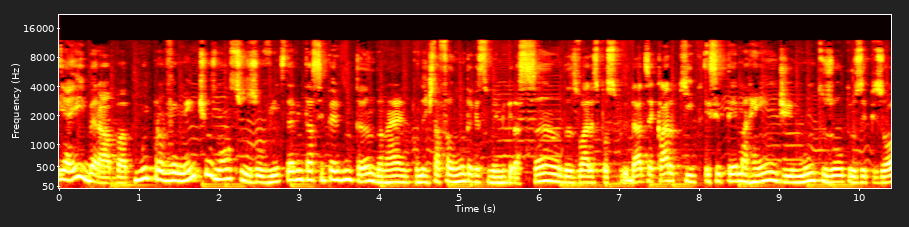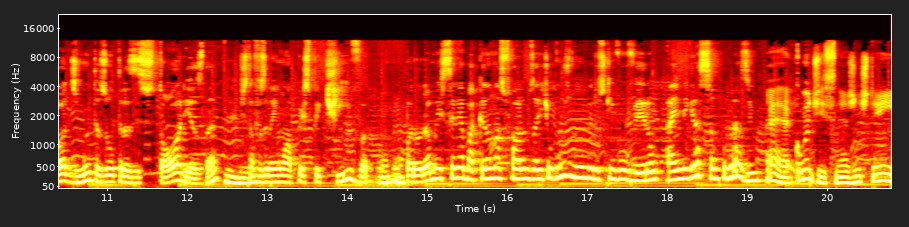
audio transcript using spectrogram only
E aí, Beraba, muito provavelmente os nossos ouvintes devem estar se perguntando, né? Quando a gente está falando da questão da imigração, das várias possibilidades, é claro que esse tema rende muitos outros episódios, muitas outras histórias, né? Uhum. A gente está fazendo aí uma perspectiva, um, um, panorama, e seria bacana nós falarmos aí de alguns números que envolveram a imigração para o Brasil. É, como eu disse, né? A gente tem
